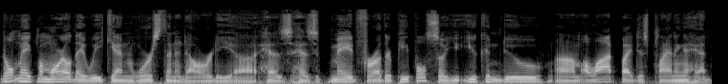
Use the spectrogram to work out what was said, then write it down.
don't make Memorial Day weekend worse than it already uh, has has made for other people. So you, you can do um, a lot by just planning ahead.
